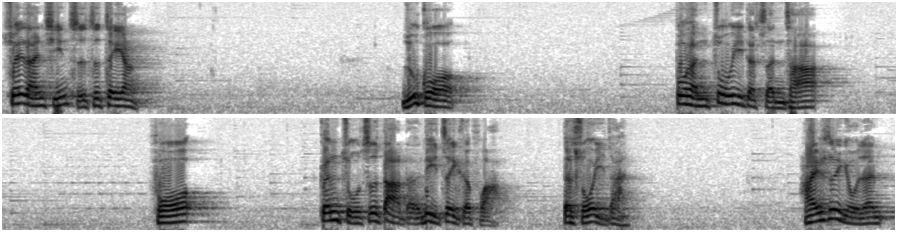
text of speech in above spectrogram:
虽然行持是这样，如果不很注意的审查佛。跟祖师大德立这个法的所以然，还是有人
